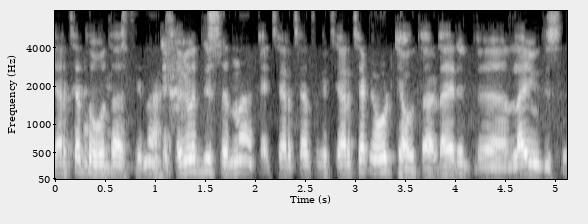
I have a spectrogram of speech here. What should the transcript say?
चर्चा तर होत असते ना. सगळं दिसत ना. काय चर्चा चर्चा काय होत? ठेवता डायरेक्ट लाईव्ह दिसत.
